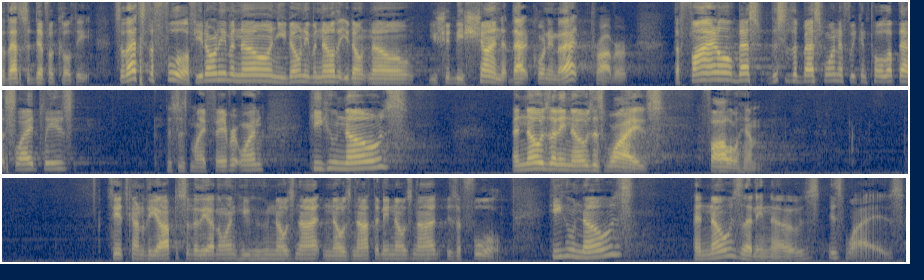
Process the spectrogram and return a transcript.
So that's the difficulty. So that's the fool. If you don't even know and you don't even know that you don't know, you should be shunned, that, according to that proverb. The final best, this is the best one. If we can pull up that slide, please. This is my favorite one. He who knows and knows that he knows is wise. Follow him. See, it's kind of the opposite of the other one. He who knows not and knows not that he knows not is a fool. He who knows and knows that he knows is wise.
